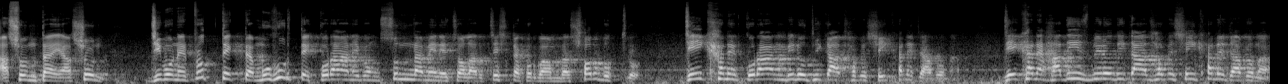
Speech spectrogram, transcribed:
আসুন তাই আসুন, জীবনের প্রত্যেকটা মুহূর্তে কোরআন এবং সুন্না মেনে চলার চেষ্টা করব আমরা সর্বত্র। যেইখানে কোরআন বিরোধী কাজ হবে সেইখানে যাব না। যেখানে হাদিস বিরোধী কাজ হবে সেইখানে যাব না।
